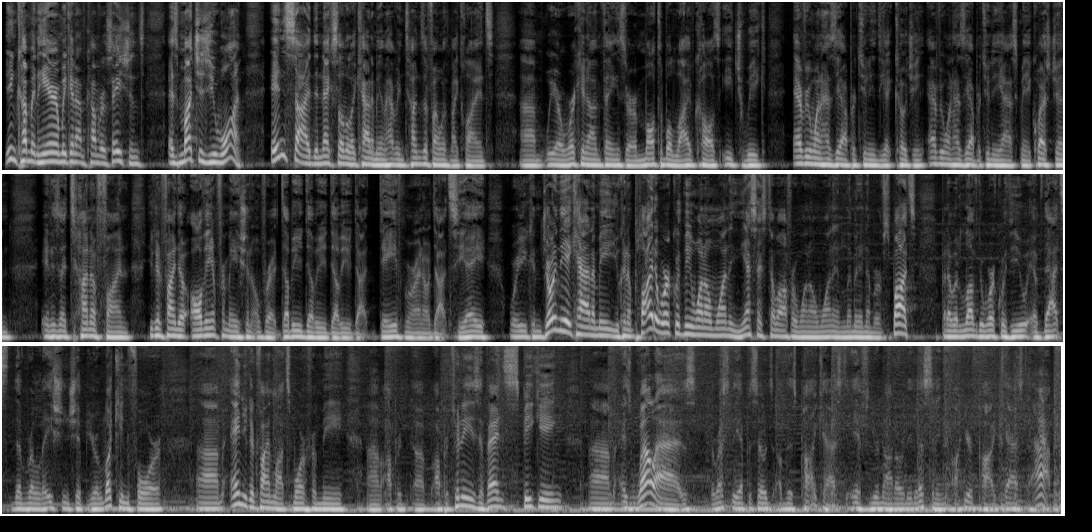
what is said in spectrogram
You can come in here and we can have conversations as much as you want. Inside the Next Level Academy, I'm having tons of fun with my clients. Um, we are working on things. There are multiple live calls each week. Everyone has the opportunity to get coaching. Everyone has the opportunity to ask me a question. It is a ton of fun. You can find out all the information over at www.davemoreno.ca, where you can join the academy. You can apply to work with me one on one. And yes, I still offer one on one in limited number of spots, but I would love to work with you if that's the relationship you're looking for. Um, and you can find lots more from me um, oppor- uh, opportunities, events, speaking, um, as well as the rest of the episodes of this podcast if you're not already listening on your podcast app.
